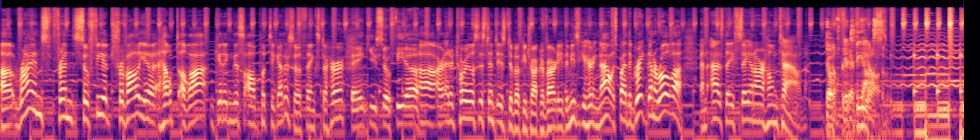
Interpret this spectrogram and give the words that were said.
Uh, Ryan's friend Sophia Travalia helped a lot getting this all put together, so thanks to her. Thank you, Sophia. Uh, our editorial assistant is Deboki Chakravarti. The music you're hearing now is by the great Gunnarolla, and as they say in our hometown, Don't forget to be awesome.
